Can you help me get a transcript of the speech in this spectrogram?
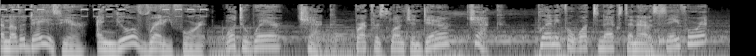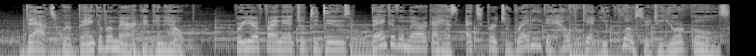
Another day is here, and you're ready for it. What to wear? Check. Breakfast, lunch, and dinner? Check. Planning for what's next and how to save for it? That's where Bank of America can help. For your financial to-dos, Bank of America has experts ready to help get you closer to your goals.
